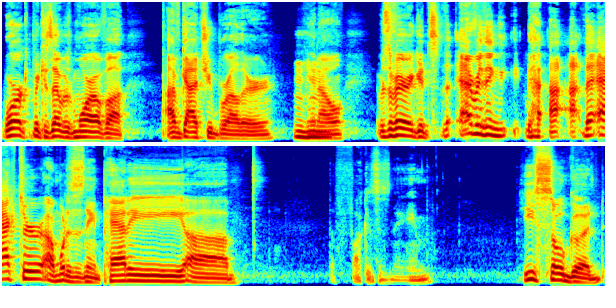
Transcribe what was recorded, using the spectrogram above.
worked because that was more of a "I've got you, brother." Mm-hmm. You know, it was a very good. Everything. Uh, uh, the actor, um, what is his name? Paddy. Uh, the fuck is his name? He's so good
